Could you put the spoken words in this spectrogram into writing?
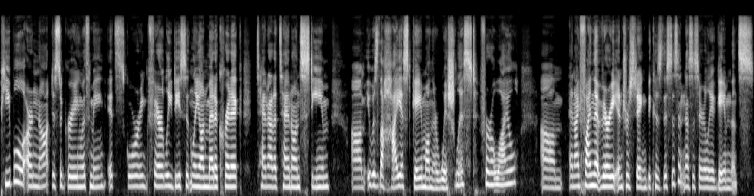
people are not disagreeing with me. It's scoring fairly decently on Metacritic, 10 out of 10 on Steam. Um, it was the highest game on their wish list for a while. Um, and I find that very interesting because this isn't necessarily a game that's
